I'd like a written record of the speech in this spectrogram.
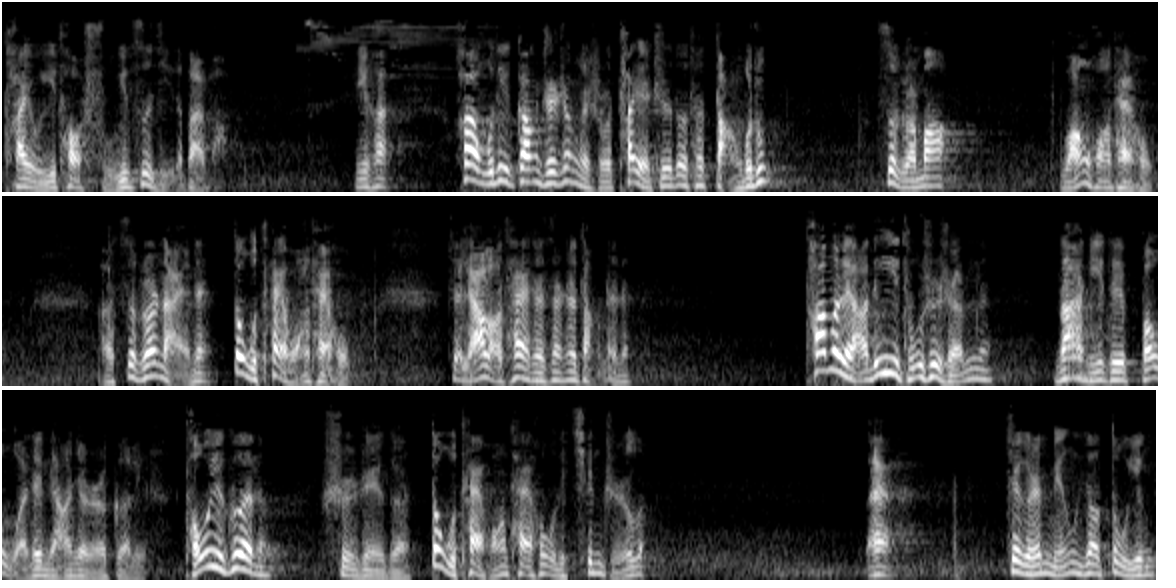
他有一套属于自己的办法。你看，汉武帝刚执政的时候，他也知道他挡不住自个儿妈王皇太后。啊，自个儿奶奶窦太皇太后，这俩老太太在那等着呢。他们俩的意图是什么呢？那你得把我这娘家人搁里。头一个呢是这个窦太皇太后的亲侄子，哎，这个人名字叫窦婴。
